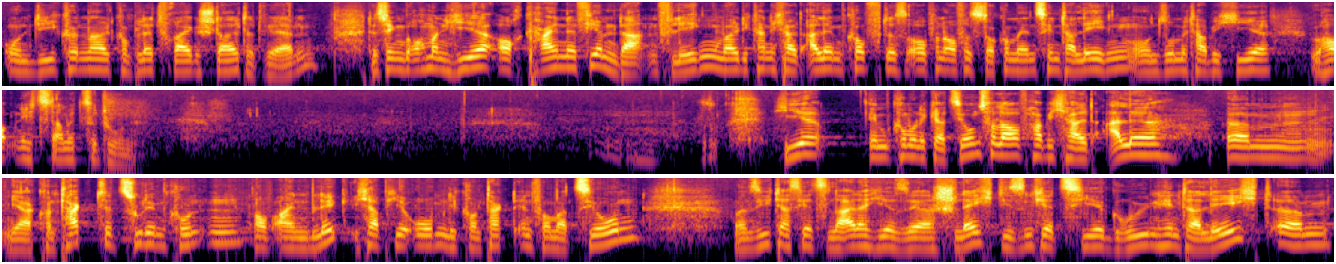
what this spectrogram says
Und die können halt komplett frei gestaltet werden. Deswegen braucht man hier auch keine Firmendaten pflegen, weil die kann ich halt alle im Kopf des Open Office Dokuments hinterlegen und somit habe ich hier überhaupt nichts damit zu tun. Hier im Kommunikationsverlauf habe ich halt alle ähm, ja, Kontakte zu dem Kunden auf einen Blick. Ich habe hier oben die Kontaktinformationen. Man sieht das jetzt leider hier sehr schlecht. Die sind jetzt hier grün hinterlegt. Ähm,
